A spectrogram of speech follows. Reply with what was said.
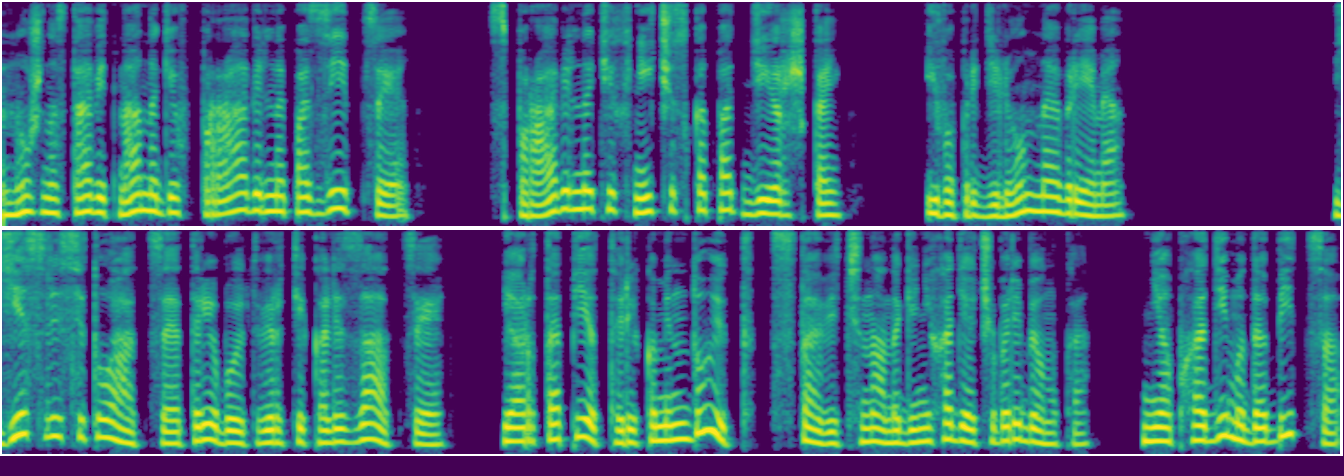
нужно ставить на ноги в правильной позиции, с правильной технической поддержкой и в определенное время. Если ситуация требует вертикализации и ортопед рекомендует ставить на ноги неходячего ребенка, необходимо добиться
